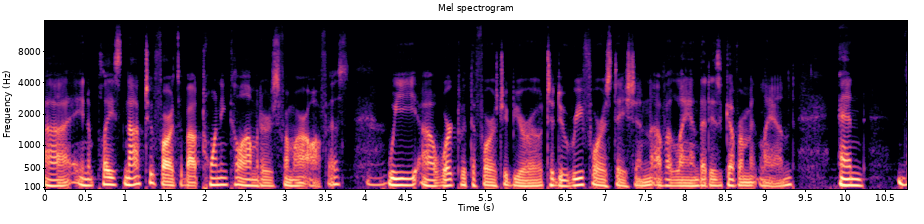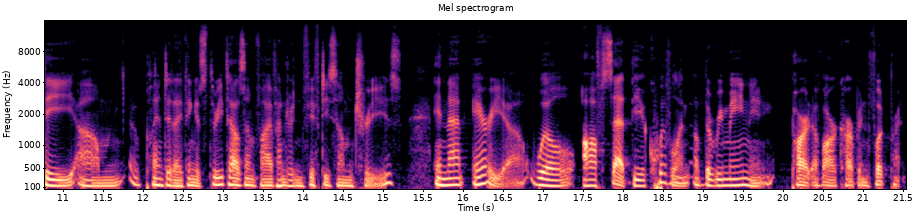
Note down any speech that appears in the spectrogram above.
uh, in a place not too far, it's about 20 kilometers from our office, we uh, worked with the Forestry Bureau to do reforestation of a land that is government land. And the um, planted, I think it's 3,550 some trees. In that area will offset the equivalent of the remaining part of our carbon footprint.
